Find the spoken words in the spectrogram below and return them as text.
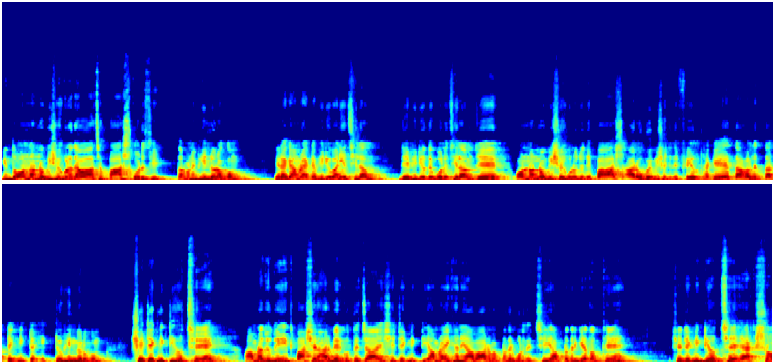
কিন্তু অন্যান্য বিষয়গুলো দেওয়া আছে পাস করেছে, তার মানে ভিন্ন রকম। এর আগে আমরা একটা ভিডিও বানিয়েছিলাম, যে ভিডিওতে বলেছিলাম যে অন্যান্য বিষয়গুলো যদি পাস আর উভয় বিষয় যদি ফেল থাকে, তাহলে তার টেকনিকটা একটু ভিন্ন রকম। সেই টেকনিকটি হচ্ছে, আমরা যদি পাশের হার বের করতে চাই, সেই টেকনিকটি আমরা এখানে আবার আপনাদের বলে দিচ্ছি আপনাদের জ্ঞাতার্থে। সেই টেকনিকটি হচ্ছে একশো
